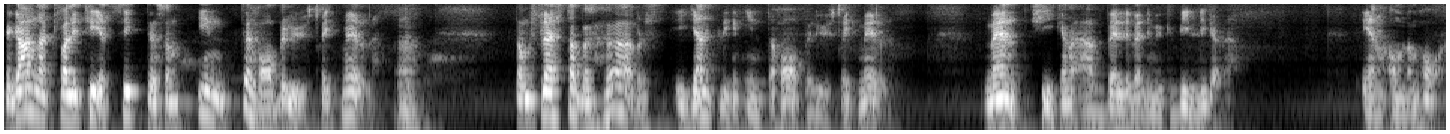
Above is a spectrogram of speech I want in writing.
begagnat kvalitetssikte som inte har belyst riktmedel. Ja. De flesta behöver egentligen inte ha belyst riktmedel. Men kikarna är väldigt, väldigt mycket billigare än om de har.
